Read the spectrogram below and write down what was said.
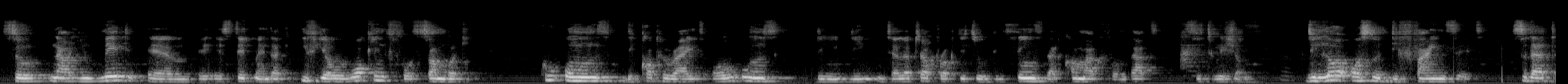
So now you made um, a, a statement that if you're working for somebody who owns the copyright or who owns the, the intellectual property to the things that come out from that situation, the law also defines it so that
